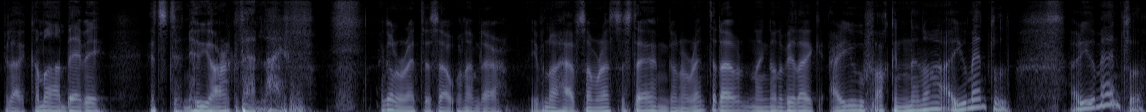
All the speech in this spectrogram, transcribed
Be like, come on, baby, it's the New York van life. I'm gonna rent this out when I'm there. Even though I have somewhere else to stay, I'm gonna rent it out, and I'm gonna be like, "Are you fucking? No, are you mental? Are you mental?"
